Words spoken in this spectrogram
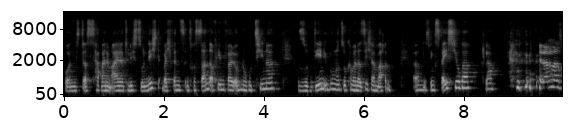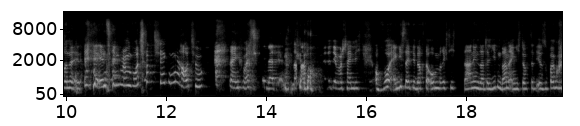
Und das hat man im All natürlich so nicht. Aber ich finde es interessant, auf jeden Fall irgendeine Routine. Also so Dehnübungen und so kann man da sicher machen. Ähm, deswegen Space Yoga, klar, ja, dann mal so eine Instagram-Botschaft schicken. How to. Nein, Quatsch. Ihr werdet, genau. werdet ihr wahrscheinlich, obwohl eigentlich seid ihr doch da oben richtig da an den Satelliten dran. Eigentlich dürftet ihr super gute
